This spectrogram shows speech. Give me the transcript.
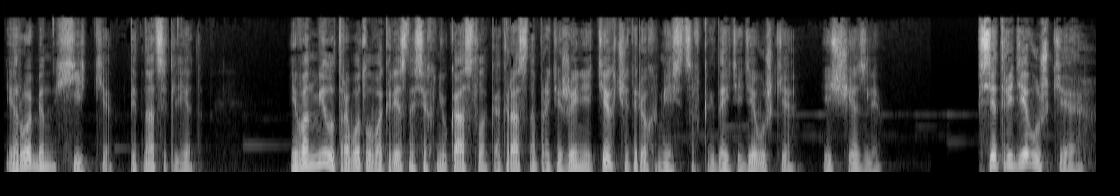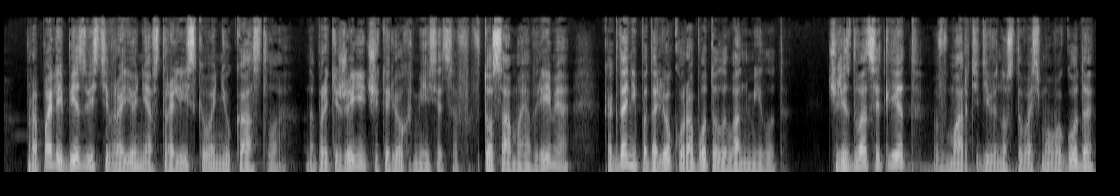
и Робин Хикки, 15 лет. Иван Милот работал в окрестностях Ньюкасла как раз на протяжении тех четырех месяцев, когда эти девушки исчезли. Все три девушки пропали без вести в районе австралийского Ньюкасла на протяжении четырех месяцев, в то самое время, когда неподалеку работал Иван Милот. Через 20 лет, в марте 98 -го года,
